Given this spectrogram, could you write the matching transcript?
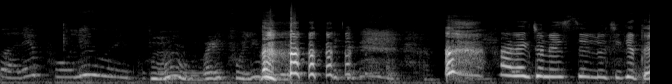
बड़े फूली हुई हम्म बड़ी फूली আর একজন এসছে লুচি খেতে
